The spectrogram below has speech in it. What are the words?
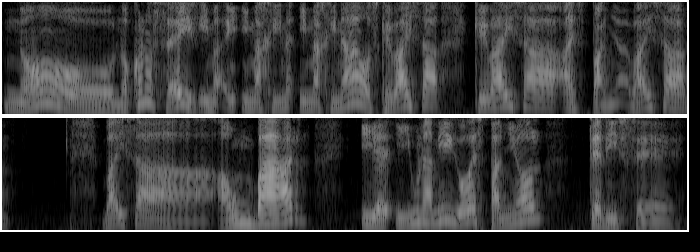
no, no conocéis. imagina, imaginaos que vais a, que vais a, España, vais a, vais a, a un bar y, un amigo español te dice,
